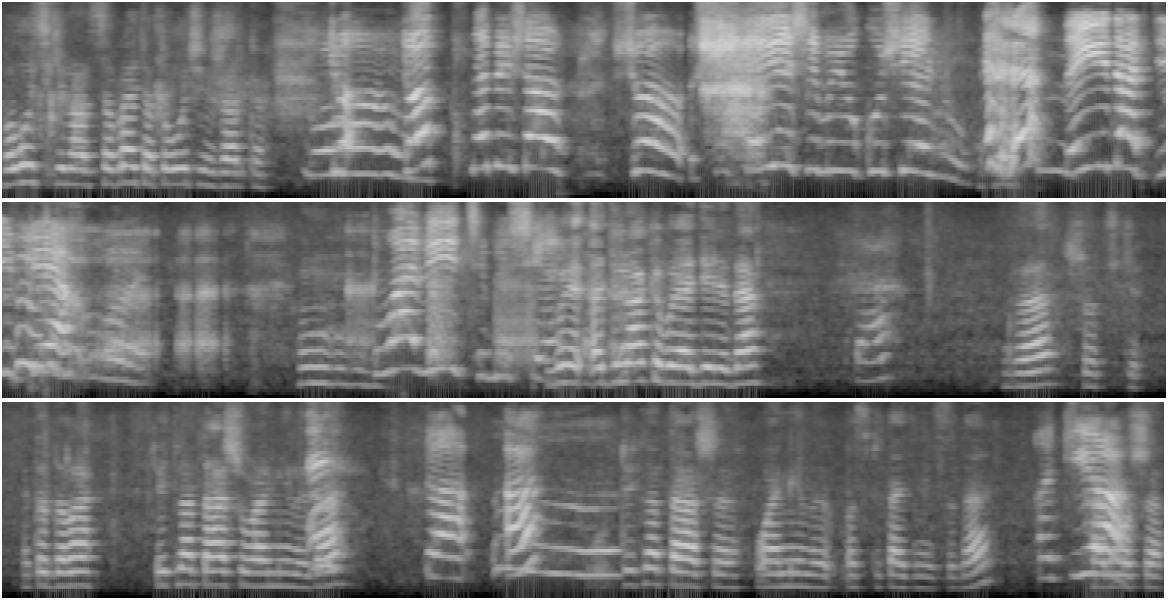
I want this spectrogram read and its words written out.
Волосики надо собрать, а то очень жарко. Тот написал, что состоишь мою куселю. Наедать тебе Творите, Миша. Вы одинаковые одели, да? Да. Да, шортики. Это дала тетя Наташа у Амины, да? Да. А? Тетя Наташа у Амины воспитательница, да? А где? Хорошая.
